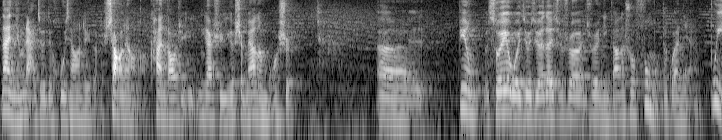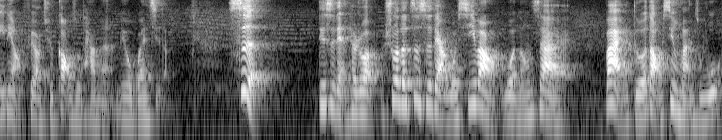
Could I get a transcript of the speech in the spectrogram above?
那你们俩就得互相这个商量了，看到底应该是一个什么样的模式。呃，并所以我就觉得，就是说，就是你刚才说父母的观点，不一定要非要去告诉他们，没有关系的。四，第四点，他说说的自私点，我希望我能在外得到性满足，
